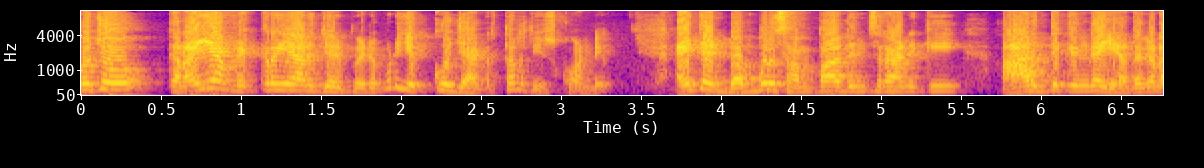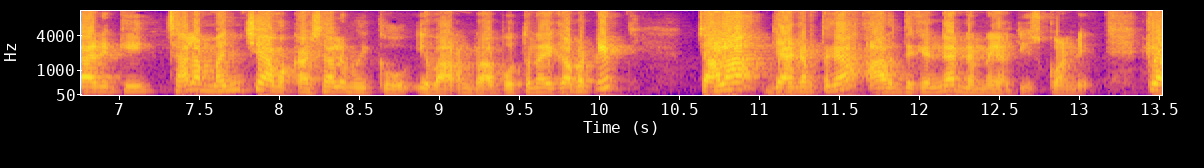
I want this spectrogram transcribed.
కొంచెం క్రయ విక్రయాలు జరిపేటప్పుడు ఎక్కువ జాగ్రత్తలు తీసుకోండి. అయితే డబ్బులు సంపాదించడానికి ఆర్థికంగా ఎదగడానికి చాలా మంచి అవకాశాలు మీకు ఈ వారం రాబోతున్నాయి కాబట్టి చాలా జాగ్రత్తగా ఆర్థికంగా నిర్ణయాలు తీసుకోండి. ఇక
